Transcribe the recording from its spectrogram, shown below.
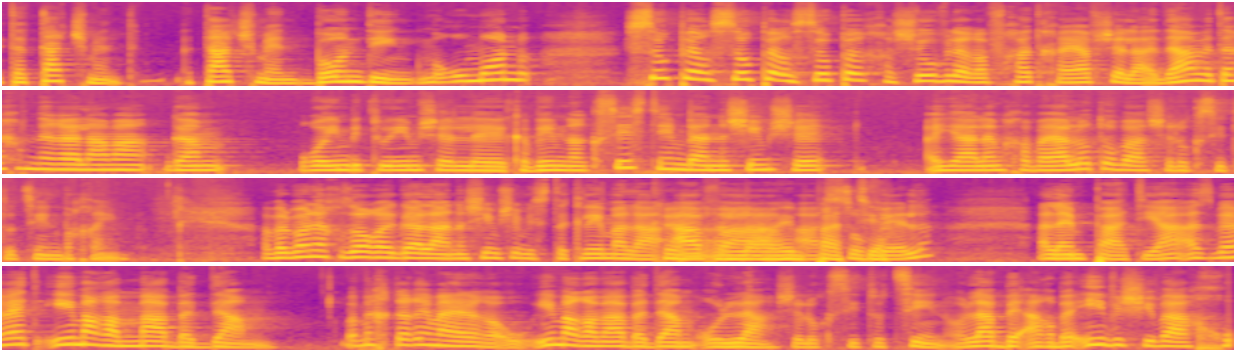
את ה attachment, ה attachment, bonding, הורמון סופר סופר סופר חשוב לרווחת חייו של האדם, ותכף נראה למה גם רואים ביטויים של אה, קווים נרקסיסטיים באנשים שהיה להם חוויה לא טובה של אוקסיטוצין בחיים. אבל בואו נחזור רגע לאנשים שמסתכלים על כן, האב על האמפתיה. הסובל, על האמפתיה, אז באמת אם הרמה בדם במחקרים האלה ראו, אם הרמה בדם עולה של אוקסיטוצין, עולה ב-47%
